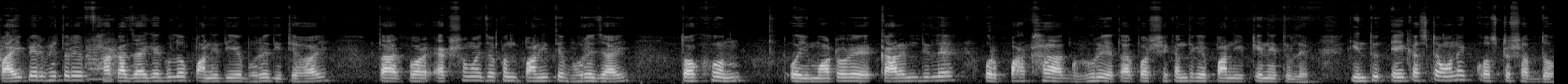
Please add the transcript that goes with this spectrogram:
পাইপের ভেতরে ফাঁকা জায়গাগুলো পানি দিয়ে ভরে দিতে হয়। তারপর এক সময় যখন পানিতে ভরে যায়, তখন ওই মোটরে কারেন্ট দিলে ওর পাখা ঘুরে তারপর সেখান থেকে পানি টেনে তুলে। কিন্তু এই কাজটা অনেক কষ্টসাধ্য।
